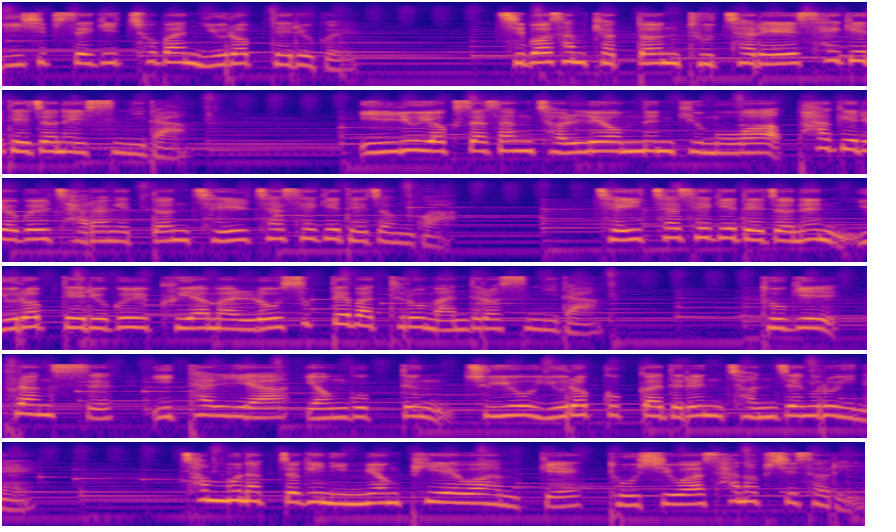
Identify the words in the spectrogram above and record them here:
20세기 초반 유럽 대륙을 집어삼켰던 두 차례의 세계대전에 있습니다. 인류 역사상 전례 없는 규모와 파괴력을 자랑했던 제1차 세계대전과 제2차 세계대전은 유럽 대륙을 그야말로 쑥대밭으로 만들었습니다. 독일, 프랑스, 이탈리아, 영국 등 주요 유럽 국가들은 전쟁으로 인해 천문학적인 인명 피해와 함께 도시와 산업시설이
